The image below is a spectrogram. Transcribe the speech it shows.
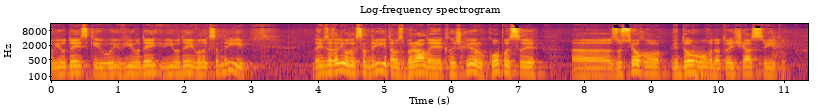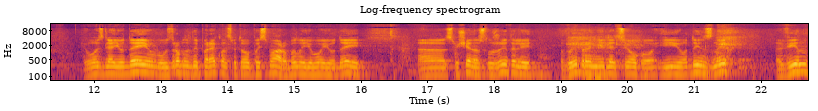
в Іудейській, в Іудеї, в Іудеї в Олександрії. Да і взагалі в Олександрії там збирали книжки, рукописи е, з усього відомого на той час світу. І ось для юдеїв був зроблений переклад Святого Письма. Робили його юдеї, е, священнослужителі, вибрані для цього. І один з них він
